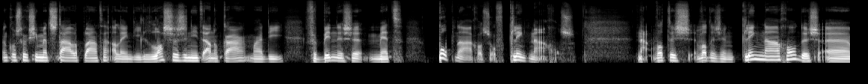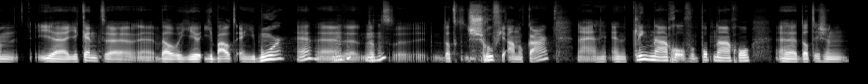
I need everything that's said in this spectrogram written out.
een constructie met stalen platen. Alleen die lassen ze niet aan elkaar, maar die verbinden ze met popnagels of klinknagels. Nou, wat is, wat is een klinknagel? Dus ehm, je, je kent eh, wel je, je bout en je moer. Hè? Eh, Mhm, dat, eh, dat schroef je aan elkaar. Nou, en een klinknagel of een popnagel, dat is een,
